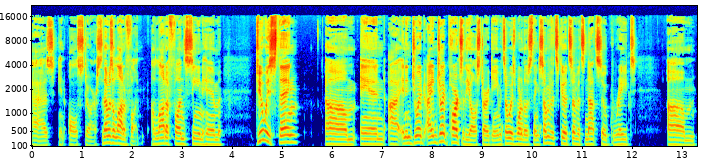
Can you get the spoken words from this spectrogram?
as an all star. So that was a lot of fun. A lot of fun seeing him do his thing. Um, and uh, and enjoyed I enjoyed parts of the All Star game. It's always one of those things. Some of it's good, some of it's not so great. Um,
